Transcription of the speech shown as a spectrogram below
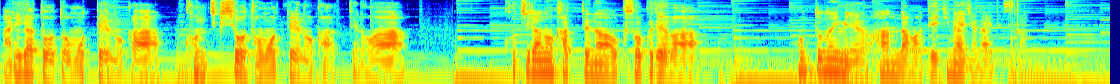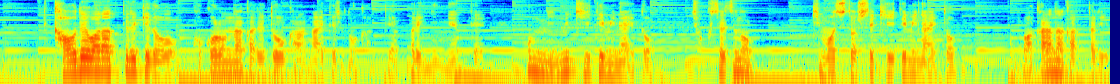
ありがとうと思ってるのか、こんちきしょうと思ってるのかっていうのは、こちらの勝手な憶測では、本当の意味での判断はできないじゃないですか。顔で笑ってるけど、心の中でどう考えてるのかってやっぱり人間って本人に聞いてみないと、直接の気持ちとして聞いてみないとわからなかったり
